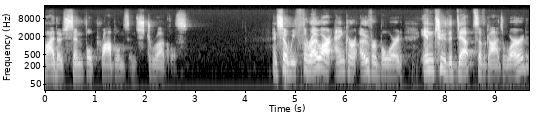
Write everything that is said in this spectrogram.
by those sinful problems and struggles. And so we throw our anchor overboard into the depths of God's Word.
